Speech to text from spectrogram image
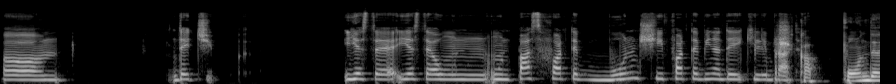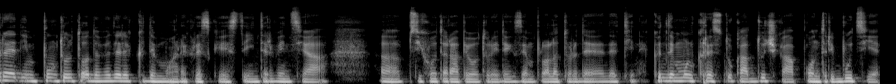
Uh, deci, este, este un, un pas foarte bun și foarte bine de echilibrat. Și ca pondere, din punctul tău de vedere, cât de mare crezi că este intervenția uh, psihoterapeutului, de exemplu, alături de, de tine? Cât de mult crezi tu că aduci ca contribuție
